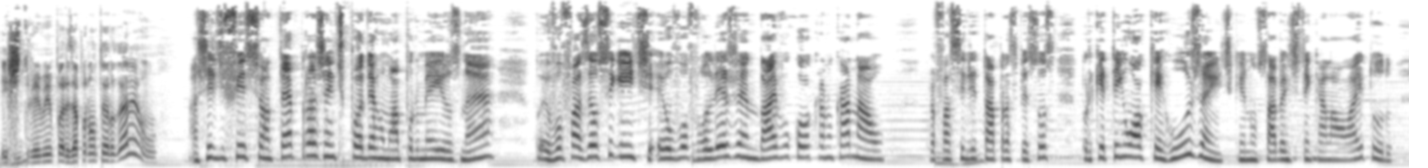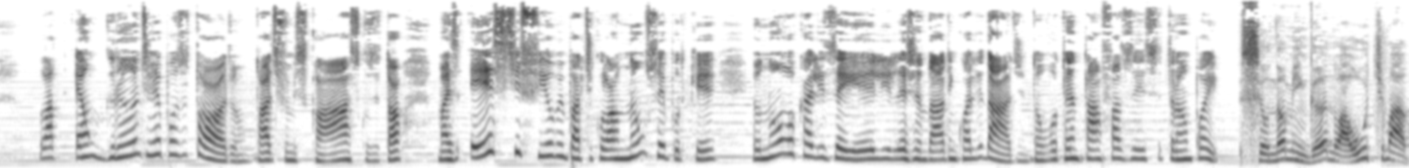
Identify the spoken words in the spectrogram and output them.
streaming, por exemplo, não tem lugar nenhum. Achei difícil até pra gente poder arrumar por meios, né? Eu vou fazer o seguinte, eu vou, vou legendar e vou colocar no canal. Pra facilitar pras pessoas, porque tem o Okru, gente, quem não sabe, a gente tem canal lá e tudo. Lá é um grande repositório, tá? De filmes clássicos e tal. Mas este filme em particular, não sei porquê, eu não localizei ele legendado em qualidade. Então vou tentar fazer esse trampo aí. Se eu não me engano, a última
